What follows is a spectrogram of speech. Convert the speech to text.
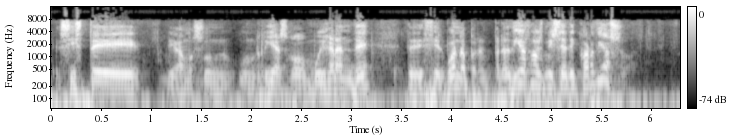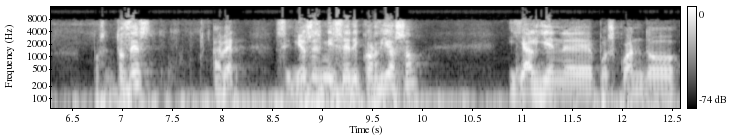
Existe, digamos, un, un, riesgo muy grande de decir, bueno, pero, pero Dios no es misericordioso. Pues entonces, a ver, si Dios es misericordioso y alguien, eh, pues cuando,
